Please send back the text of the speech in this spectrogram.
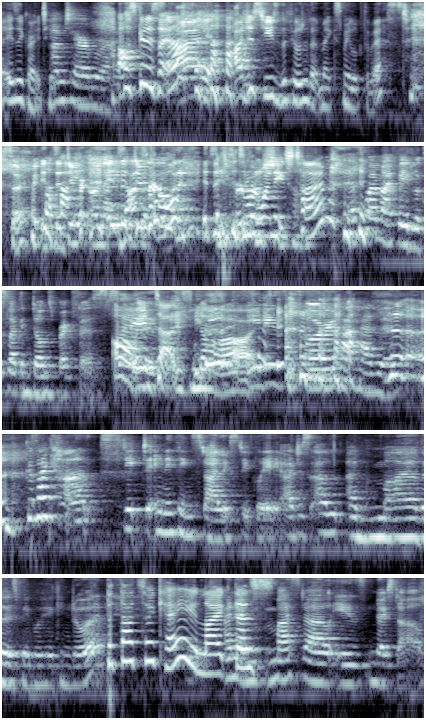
That is a great tip. I'm terrible at it. I was going to say I, I just use the filter that makes me look the best. So it's a different it's a different cool. one. It's a It's a different, different one each time. That's why my feed looks like a dog's breakfast. Oh, it does not. it is so haphazard because I can't stick to anything stylistically. I just I admire those people who can do it. But that's okay. Like And there's then my style is no style.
